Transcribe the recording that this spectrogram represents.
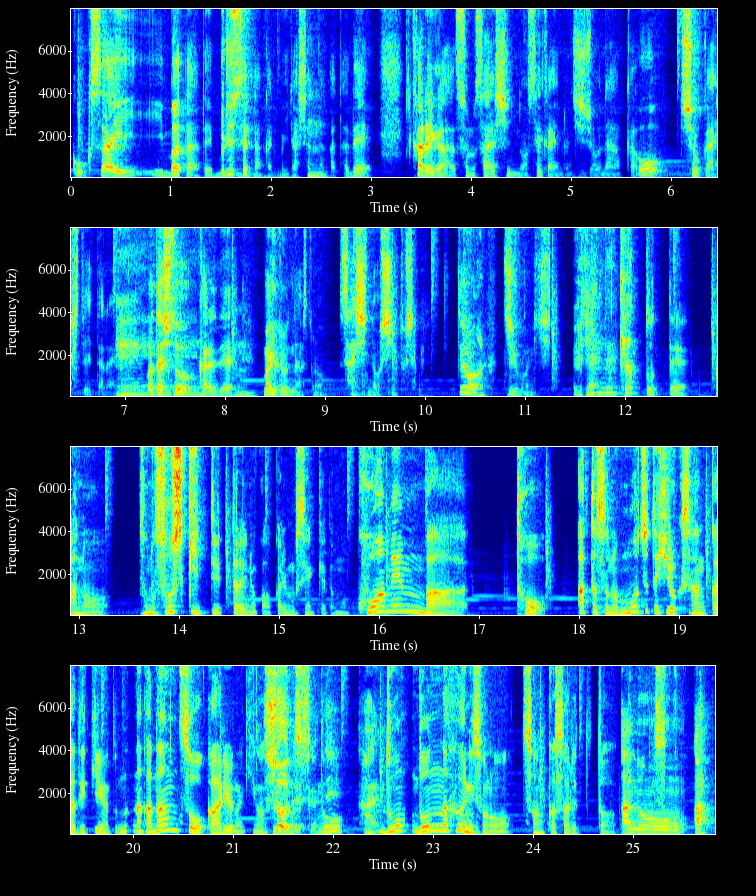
国際バターでブリュッセルなんかにもいらっしゃった方で、彼がその最新の世界の事情なんかを紹介していただいて、へー。私と彼で、うん。まあ、いろんなその最新のおしんとしゃべるっていうのを15日ベリングキャットってあのその組織って言ったらいいのか分かりませんけどもコアメンバーとあとそのもうちょっと広く参加できるのとなんか何層かあるような気がするんですけどね。はい。どどんな風にその参加されてたんですか？あのーあ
